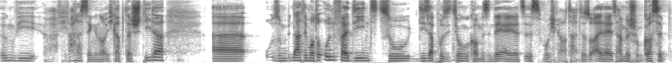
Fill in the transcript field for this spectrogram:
irgendwie, wie war das denn genau? Ich glaube, dass Stieler äh, so nach dem Motto unverdient zu dieser Position gekommen ist, in der er jetzt ist, wo ich mir auch dachte, so Alter, jetzt haben wir schon Gossip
